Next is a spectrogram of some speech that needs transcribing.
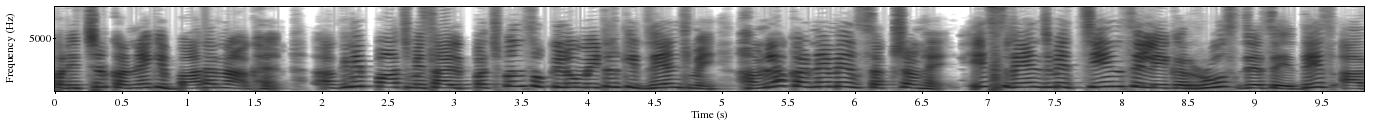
परीक्षण करने की बात खतरनाक है। अग्नि पाँच मिसाइल 5500 किलोमीटर की रेंज में हमला करने में सक्षम है। इस रेंज में चीन से लेकर रूस जैसे देश आते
